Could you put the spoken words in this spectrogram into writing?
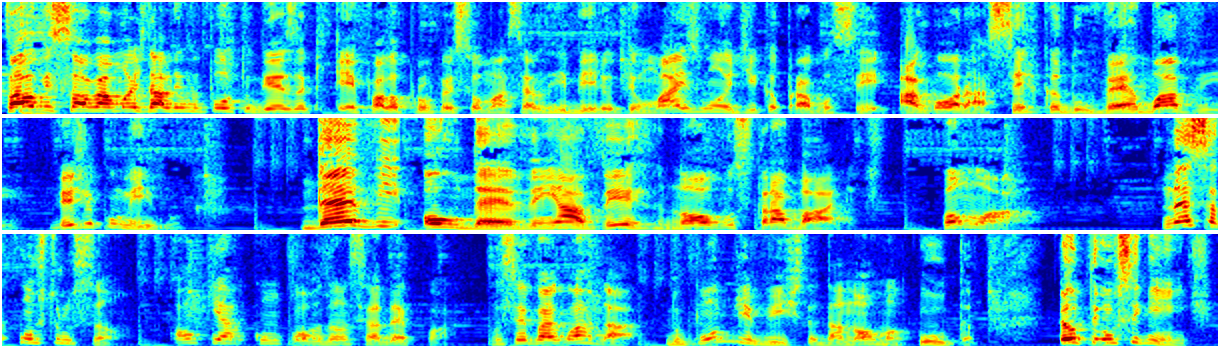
Salve, salve, amantes da língua portuguesa. Aqui quem fala é o professor Marcelo Ribeiro. Eu tenho mais uma dica para você agora acerca do verbo haver. Veja comigo. Deve ou devem haver novos trabalhos. Vamos lá. Nessa construção, qual que é a concordância adequada? Você vai guardar. Do ponto de vista da norma culta, eu tenho o seguinte.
